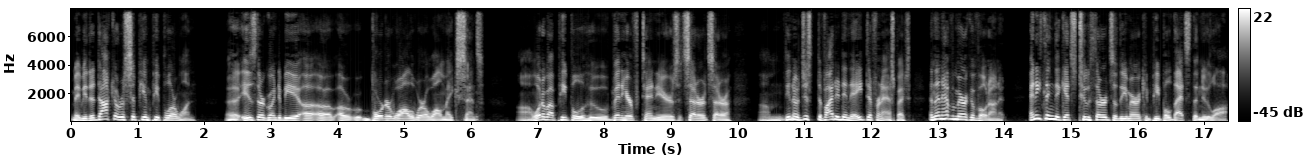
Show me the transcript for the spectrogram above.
Maybe the DACA recipient people are one. Uh, is there going to be a, a, a border wall where a wall makes sense? Uh, what about people who've been here for 10 years, et cetera, et cetera? Um, you know, just divide it into eight different aspects and then have America vote on it. Anything that gets two thirds of the American people, that's the new law.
